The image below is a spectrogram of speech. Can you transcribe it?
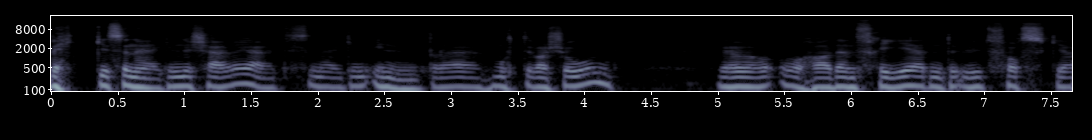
vekke sin egen nysgjerrighet, sin egen indre motivasjon, ved å, å ha den friheten til å utforske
